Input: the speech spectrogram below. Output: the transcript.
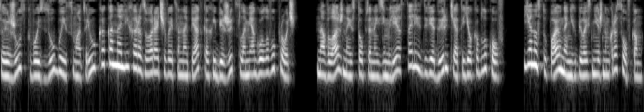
Сижу сквозь зубы и смотрю, как она лихо разворачивается на пятках и бежит, сломя голову прочь. На влажной и стоптанной земле остались две дырки от ее каблуков. Я наступаю на них белоснежным кроссовком,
